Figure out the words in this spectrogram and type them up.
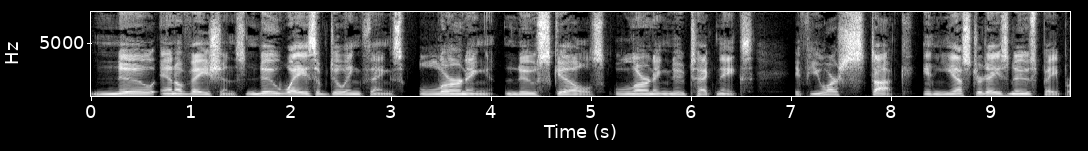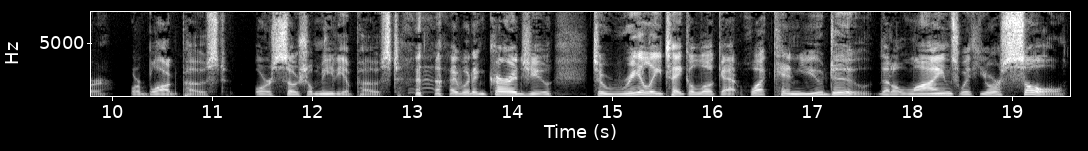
new innovations, new ways of doing things, learning new skills, learning new techniques. If you are stuck in yesterday's newspaper or blog post or social media post, I would encourage you to really take a look at what can you do that aligns with your soul,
